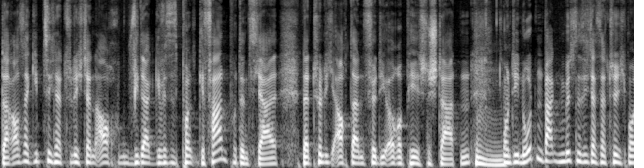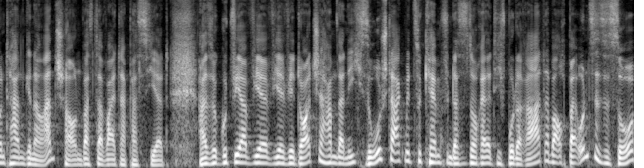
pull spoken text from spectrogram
Daraus ergibt sich natürlich dann auch wieder gewisses Gefahrenpotenzial, natürlich auch dann für die europäischen Staaten. Mhm. Und die Notenbanken müssen sich das natürlich momentan genau anschauen, was da weiter passiert. Also gut, wir, wir, wir, wir Deutsche haben da nicht so stark mit zu kämpfen, das ist noch relativ moderat, aber auch bei uns ist es so,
